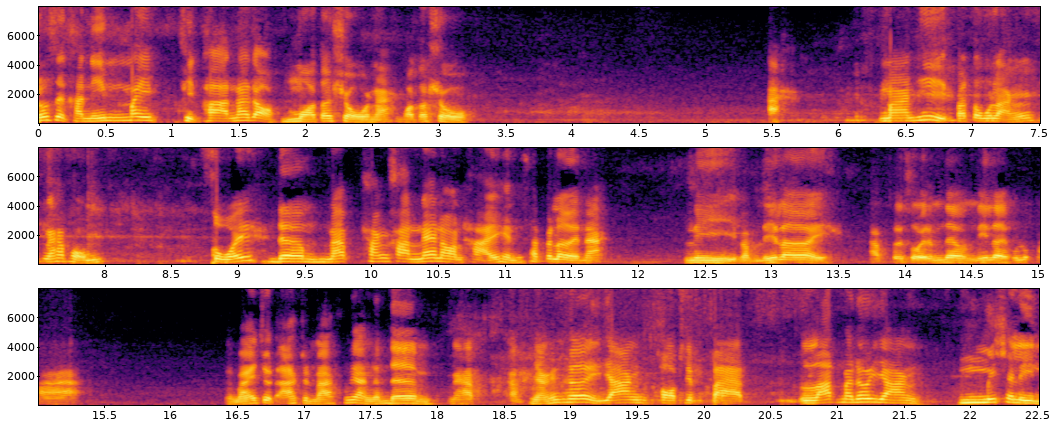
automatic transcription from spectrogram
รู้สึกคันนี้ไม่ผิดพลาดน่าจะออกมอเตอร์โชว์นะมอเตอร์โชว์ มาที่ประตูหลังนะครับผม สวยเดิมนับทั้งคันแน่นอนถ่ายเห็นชัดไปเลยนะ นี่แบบนี้เลย ครับสวยๆเดิมๆแบบนี้เลยคุณลูกค้าเห็นไหมจุดอาร์คจุดมาร์คทุกอย่างเดิมๆนะครับอย่างที่เคยยางขอบ 18รัดมาด้วยยางมิชลิน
